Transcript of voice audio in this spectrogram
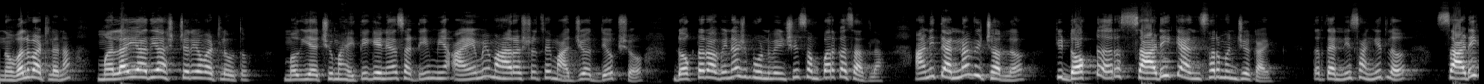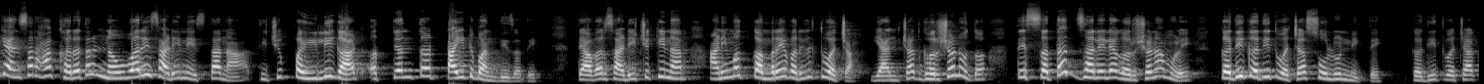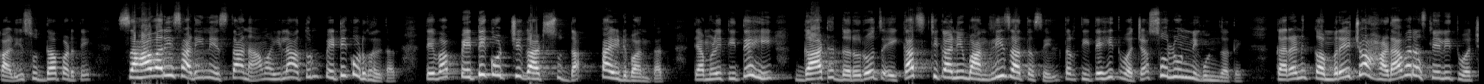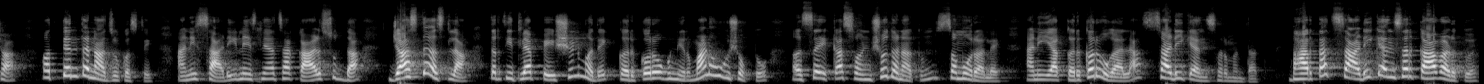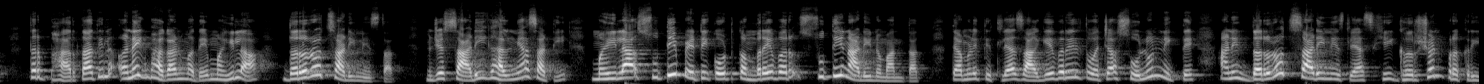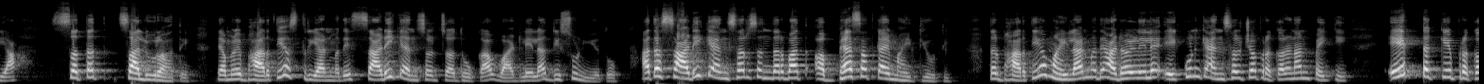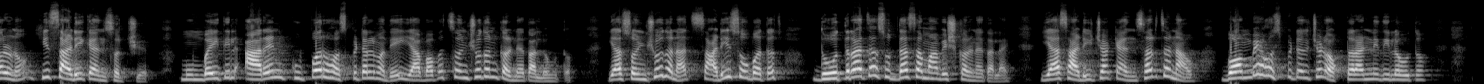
नवल वाटलं ना? मलाही आधी आश्चर्य वाटलं होतं. मग याची माहिती घेण्यासाठी मी आय एम ए महाराष्ट्राचे माजी अध्यक्ष डॉक्टर अविनाश भोंडवेंशी संपर्क साधला आणि त्यांना विचारलं की डॉक्टर साडी कॅन्सर म्हणजे काय? तर त्यांनी सांगितलं साडी कॅन्सर हा खरं तर नऊवारी साडी नेसताना तिची पहिली गाठ अत्यंत टाईट बांधली जाते. त्यावर साडीची किनार आणि मग कमरेवरील त्वचा यांच्यात घर्षण होतं. ते सतत झालेल्या घर्षणामुळे कधी कधी त्वचा सोलून निघते. कधी त्वचा काळी सुद्धा पडते. सहावारी साडी नेसताना महिला आतून पेटीकोट घालतात. तेव्हा पेटीकोटची गाठ सुद्धा टाईट बांधतात. त्यामुळे तिथेही गाठ दररोज एकाच ठिकाणी बांधली जात असेल तर तिथेही त्वचा सोलून निघून जाते. कारण कमरेच्या हाडावर असलेली त्वचा अत्यंत नाजूक असते. आणि साडी नेसण्याचा काळ सुद्धा जास्त असला तर तिथल्या पेशंटमध्ये कर्करोग निर्माण होऊ शकतो असं एका संशोधनातून समोर आलंय. आणि या कर्करोगाला साडी कॅन्सर म्हणतात. भारतात साडी कॅन्सर का वाढतोय? तर भारतातील अनेक भागांमध्ये महिला दररोज साडी नेसतात. म्हणजे साडी घालण्यासाठी महिला सुती पेटीकोट कमरेवर सुती नाडीनं बांधतात. त्यामुळे तिथल्या जागेवरील त्वचा सोलून निघते आणि दररोज साडी नेसल्यास ही घर्षण प्रक्रिया सतत चालू राहते. त्यामुळे भारतीय स्त्रियांमध्ये साडी कॅन्सरचा धोका वाढलेला दिसून येतो. आता साडी कॅन्सर संदर्भात अभ्यासात काय माहिती होती? तर भारतीय महिलांमध्ये आढळलेल्या एकूण कॅन्सरच्या प्रकरणांपैकी एक टक्के प्रकरणं ही साडी कॅन्सरची आहेत. मुंबईतील आर एन कुपर हॉस्पिटलमध्ये याबाबत संशोधन करण्यात आलं होतं. या संशोधनात साडीसोबतच धोत्राचा सुद्धा समावेश करण्यात आलाय. या साडीच्या कॅन्सरचं नाव बॉम्बे हॉस्पिटलच्या डॉक्टरांनी दिलं होतं.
